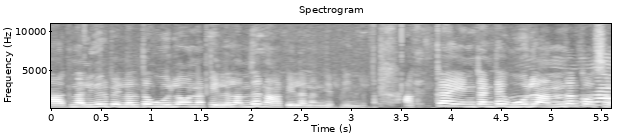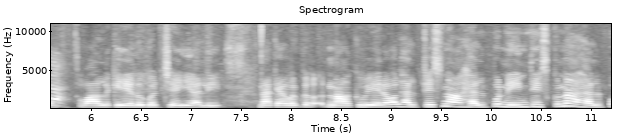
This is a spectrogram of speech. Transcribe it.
నాకు నలుగురు పిల్లలతో ఊర్లో ఉన్న పిల్లలందరూ నా పిల్లలని చెప్పింది. అక్క ఏంటంటే ఊర్లో అందరి కోసం వాళ్ళకి ఏదో ఒకటి చేయాలి. నాకు ఎవరికి నాకు వేరే వాళ్ళు హెల్ప్ చేసిన ఆ హెల్ప్ నేను తీసుకున్న ఆ హెల్ప్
